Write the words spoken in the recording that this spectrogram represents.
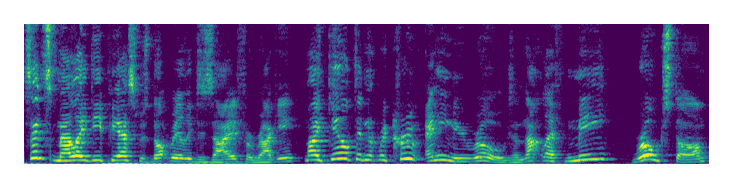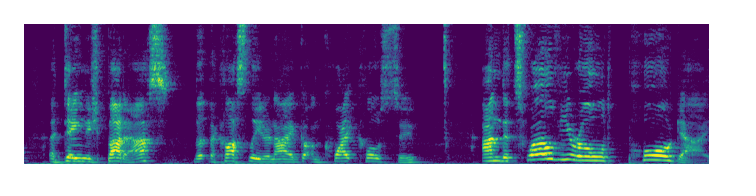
Since melee DPS was not really desired for Raggy, my guild didn't recruit any new rogues, and that left me, Roguestorm, a Danish badass, that the class leader and I had gotten quite close to, and a 12 year old poor guy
